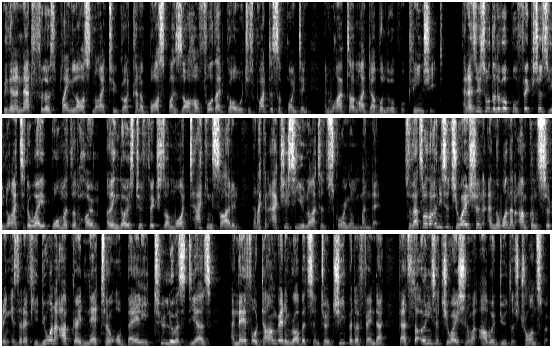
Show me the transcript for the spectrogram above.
We then had Nat Phillips playing last night who got kind of bossed by Zaha for that goal, which was quite disappointing and wiped out my double Liverpool clean sheet. And as we saw the Liverpool fixtures, United away, Bournemouth at home, I think those two fixtures are more attacking sided and I can actually see United scoring on Monday. So that's why the only situation and the one that I'm considering is that if you do want to upgrade Neto or Bailey to Luis Diaz, and therefore downgrading Robertson to a cheaper defender, that's the only situation where I would do this transfer.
